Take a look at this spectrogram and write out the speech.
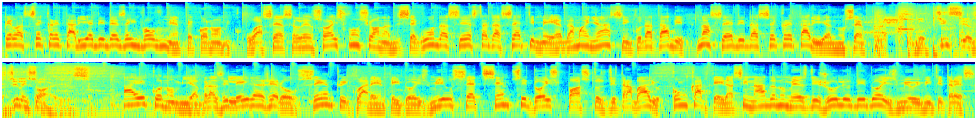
pela Secretaria de Desenvolvimento Econômico. O Acesso a Lençóis funciona de segunda a sexta, das sete e meia da manhã às cinco da tarde, na sede da Secretaria no centro. Notícias de Lençóis. A economia brasileira gerou 142.702 postos de trabalho com carteira assinada no mês de julho de 2023,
